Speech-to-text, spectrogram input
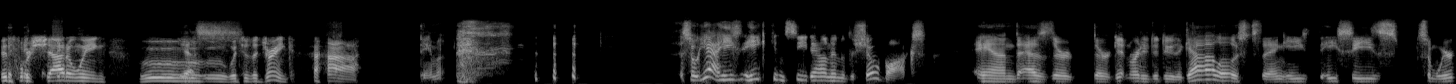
it's foreshadowing. Ooh, Yes. which is a drink. Damn it. so yeah, he he can see down into the show box, and as they're they're getting ready to do the gallows thing, he he sees some weird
